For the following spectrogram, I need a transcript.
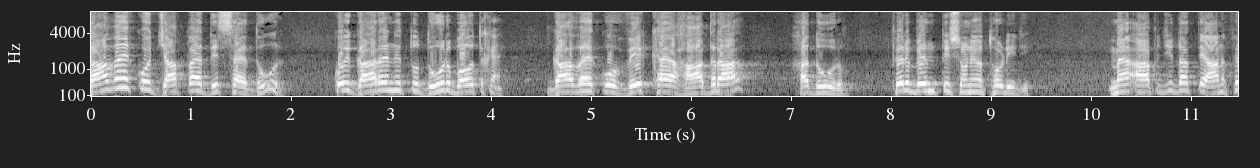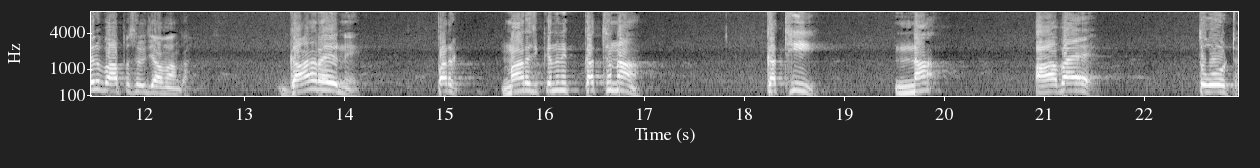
ਗਾਵੇ ਕੋ ਜਾਪੈ ਦਿਸੈ ਦੂਰ। ਕੋਈ ਗਾਰੇ ਨੇ ਤੂੰ ਦੂਰ ਬਹੁਤ ਹੈ ਗਾਵੇ ਕੋ ਵੇਖੈ ਹਾਦਰਾ ਹਦੂਰ। ਫਿਰ ਬੇਨਤੀ ਸੁਣਿਓ ਥੋੜੀ ਜੀ। ਮੈਂ ਆਪ ਜੀ ਦਾ ਧਿਆਨ ਫਿਰ ਵਾਪਸ ਲਿਜਾਵਾਂਗਾ। ਗਾ ਰਹੇ ਨੇ, ਪਰ ਮਹਾਰਾਜ ਕਹਿੰਦੇ ਨੇ ਕਥਨਾ ਕਥੀ ਨਾ ਆਵੇ ਟੋਟ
